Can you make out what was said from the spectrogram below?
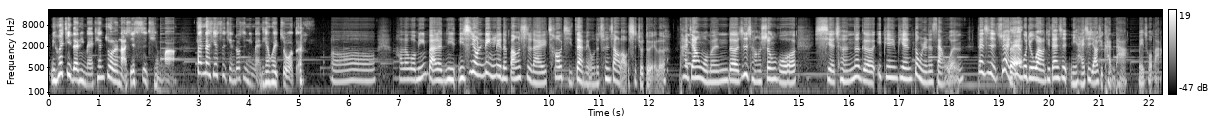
你会记得你每天做了哪些事情吗？但那些事情都是你每天会做的。哦，好了，我明白了，你你是用另类的方式来超级赞美我们的村上老师就对了。他将我们的日常生活写成那个一篇一篇动人的散文，但是虽然看过就忘记，但是你还是要去看他，没错吧？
